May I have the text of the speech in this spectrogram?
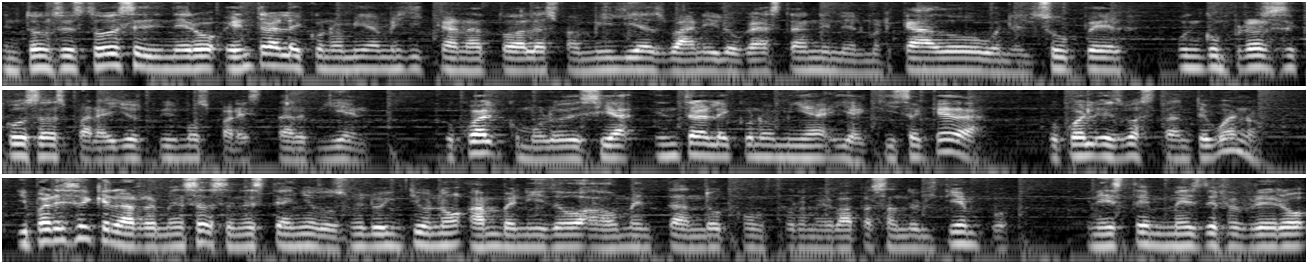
Entonces todo ese dinero entra a la economía mexicana, todas las familias van y lo gastan en el mercado o en el súper o en comprarse cosas para ellos mismos para estar bien. Lo cual, como lo decía, entra a la economía y aquí se queda, lo cual es bastante bueno. Y parece que las remesas en este año 2021 han venido aumentando conforme va pasando el tiempo. En este mes de febrero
